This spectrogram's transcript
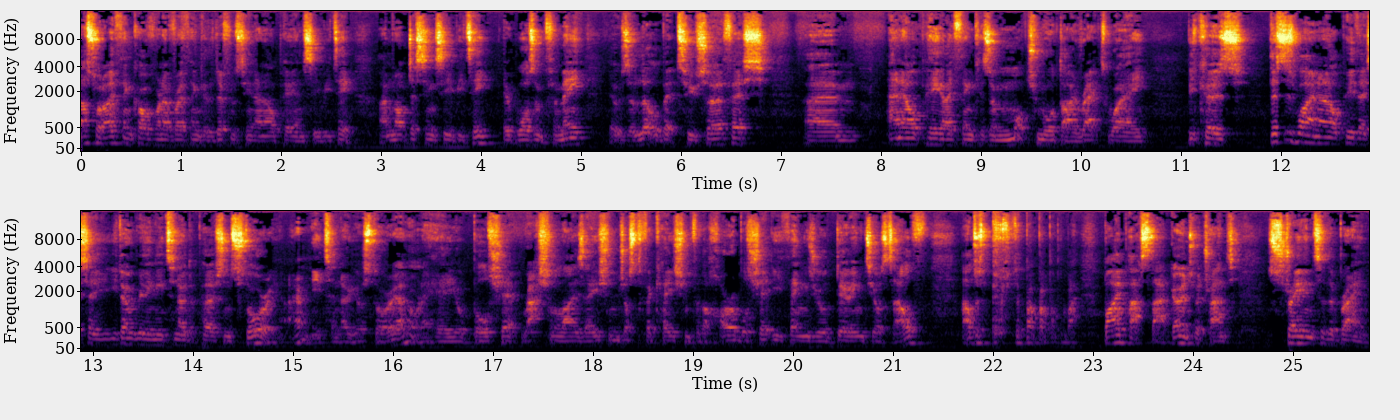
that's what I think of whenever I think of the difference between NLP and CBT. I'm not dissing CBT. It wasn't for me. It was a little bit too surface. Um, NLP, I think, is a much more direct way because this is why in NLP they say you don't really need to know the person's story. I don't need to know your story. I don't want to hear your bullshit rationalization, justification for the horrible, shitty things you're doing to yourself. I'll just bypass that, go into a trance, straight into the brain,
